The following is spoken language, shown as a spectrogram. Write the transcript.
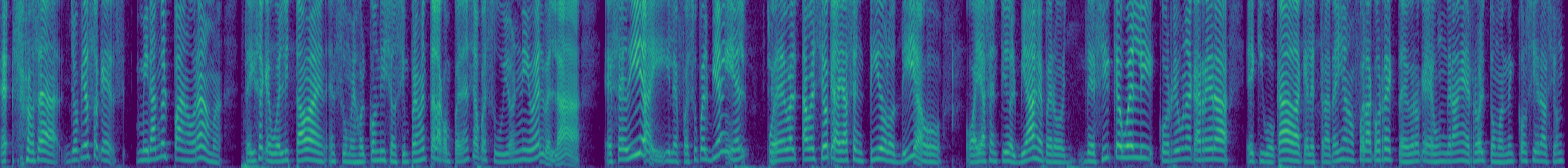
eh, o sea, yo pienso que mirando el panorama, te dice que Welly estaba en, en su mejor condición, simplemente la competencia pues subió el nivel, ¿verdad? Ese día y, y le fue súper bien y él puede haber, haber sido que haya sentido los días o, o haya sentido el viaje, pero decir que Welly corrió una carrera equivocada, que la estrategia no fue la correcta, yo creo que es un gran error tomando en consideración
